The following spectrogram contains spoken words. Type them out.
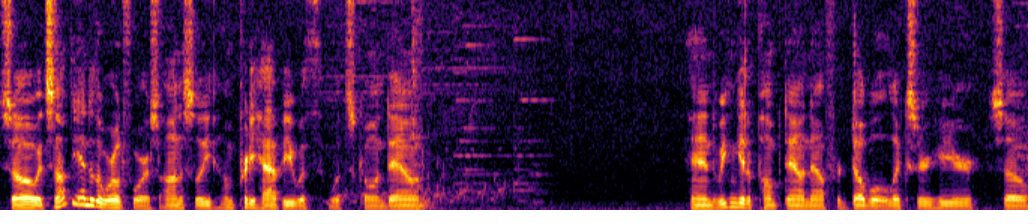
So it's not the end of the world for us, honestly. I'm pretty happy with what's going down. And we can get a pump down now for double elixir here. So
